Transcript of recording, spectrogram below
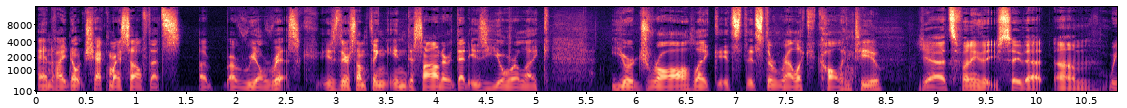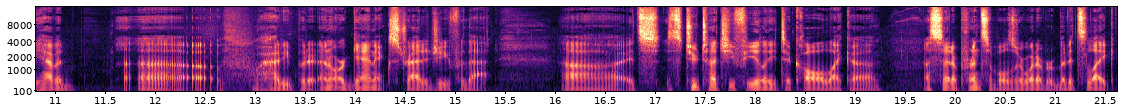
And if I don't check myself, that's a, a real risk. Is there something in Dishonored that is your like your draw? Like it's it's the relic calling to you? Yeah, it's funny that you say that. Um, we have a, uh, how do you put it, an organic strategy for that. Uh, it's it's too touchy feely to call like a a set of principles or whatever, but it's like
